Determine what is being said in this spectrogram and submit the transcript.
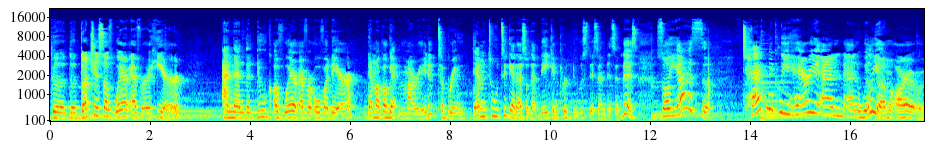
the the duchess of wherever here and then the duke of wherever over there them are gonna get married to bring them two together so that they can produce this and this and this. So yes technically Harry and and William are uh,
